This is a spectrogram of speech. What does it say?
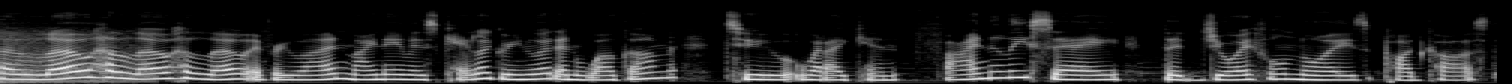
Hello, hello, hello, everyone. My name is Kayla Greenwood, and welcome to what I can finally say the Joyful Noise podcast.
